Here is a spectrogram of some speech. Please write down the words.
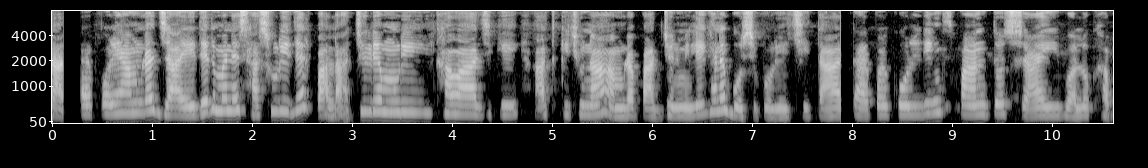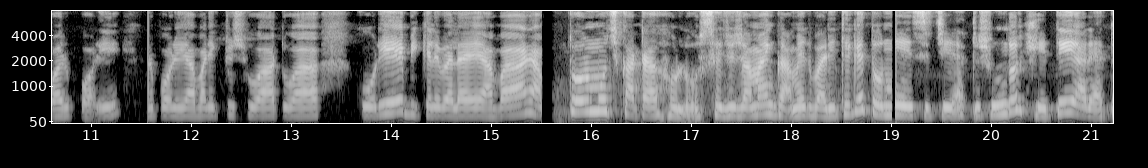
তারপরে আমরা জায়েদের মানে শাশুড়িদের পালা। চিড়ে মুড়ি খাওয়া আজকে, আর কিছু না, আমরা পাঁচজন মিলে এখানে বসে পড়েছি। তার, তারপর কোল্ড ড্রিঙ্কস পান তো চাই, বলো খাবার পরে। তারপরে আবার একটু শোয়া টোয়া করে বিকেলবেলায় আবার তরমুজ কাটা হলো। সেজো জামাই গ্রামের বাড়ি থেকে তরমুজ এসেছে। এত সুন্দর খেতে আর এত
